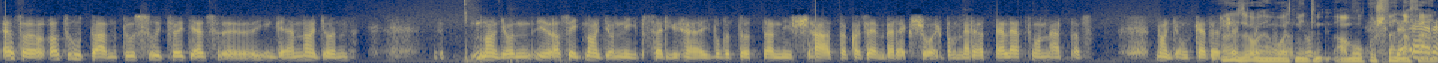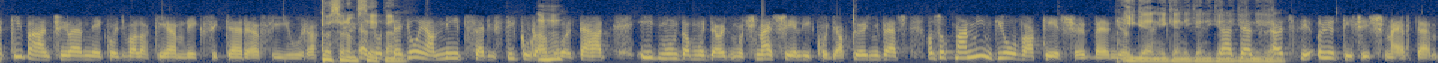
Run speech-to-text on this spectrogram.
ez a, az utantusz, úgyhogy ez igen, nagyon nagyon, az egy nagyon népszerű hely volt ottan, és álltak az emberek sorban, mert a telefonát az nagyon keveset. Ez olyan volt, mint a mókus fenn a fán. erre kíváncsi lennék, hogy valaki emlékszik erre a fiúra. Köszönöm Ez szépen. ott egy olyan népszerű figura uh-huh. volt, tehát így mondom, hogy ahogy most mesélik, hogy a könyves, azok már mind jóval későbben jöttek. Igen, igen, igen, igen, tehát igen, ez, igen. Ezt, őt is ismertem.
